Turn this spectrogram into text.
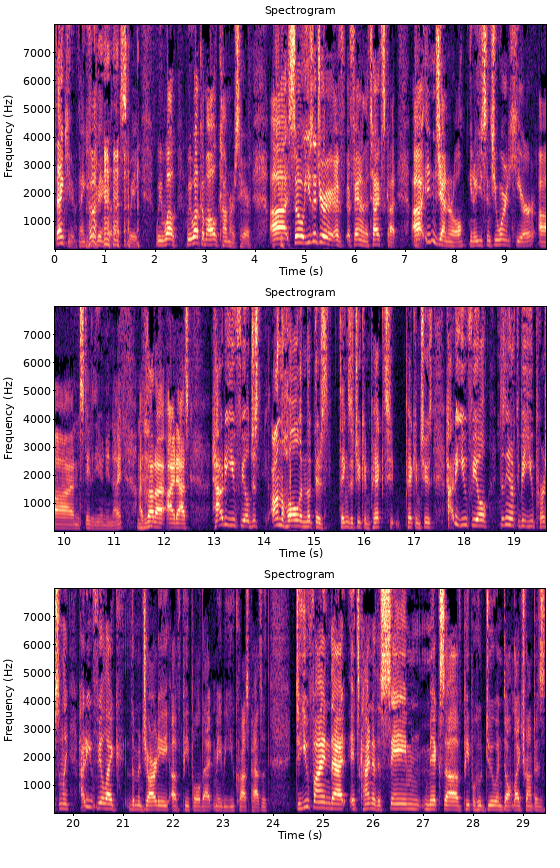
thank you, thank you for being with us. We we well we welcome all comers here. Uh, so you said you're a, a fan of the tax cut. Uh, In general, you know, you since you weren't here on State of the Union night, I thought I, I'd ask, how do you feel just on the whole? And look, there's things that you can pick to, pick and choose. How do you feel? It doesn't even have to be you personally. How do you feel like the majority of people that maybe you cross paths with? Do you find that it's kind of the same mix of people who do and don't like Trump as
